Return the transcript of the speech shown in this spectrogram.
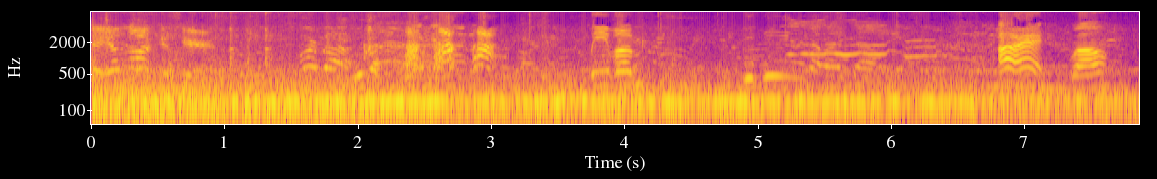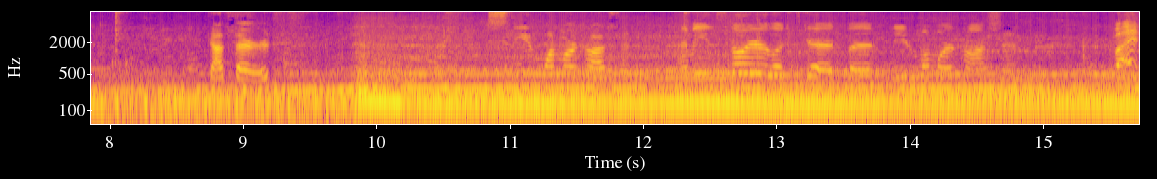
Hey, unlock is here. Leave him. All right. Well, got third. Just need one more caution. I mean, Sawyer looked good, but need one more caution. But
